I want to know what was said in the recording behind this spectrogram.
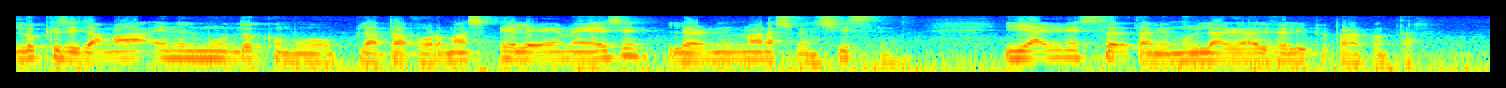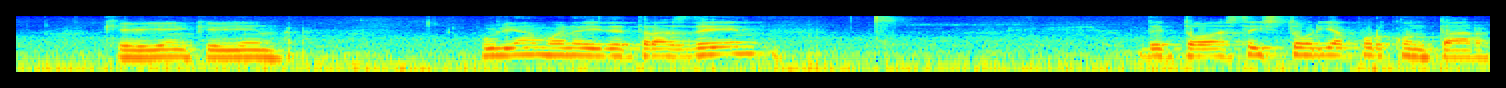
lo que se llama en el mundo como plataformas LMS, Learning Management System. Y hay una historia también muy larga de Felipe para contar. Qué bien, qué bien. Julián, bueno, y detrás de, de toda esta historia por contar,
